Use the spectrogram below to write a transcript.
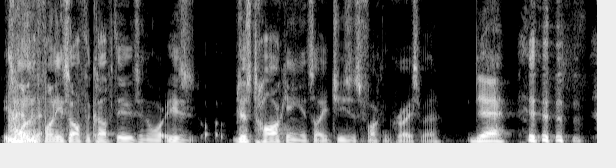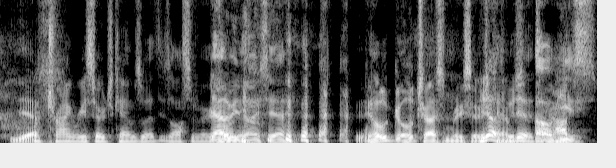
He's I one of the funniest off the cuff dudes in the world. He's just talking. It's like Jesus fucking Christ, man. Yeah. Yeah, Trying research chems with is also very That'd be nice. Yeah. he'll he'll try some research. He does. camps. We do. It's oh, our hobby. he's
